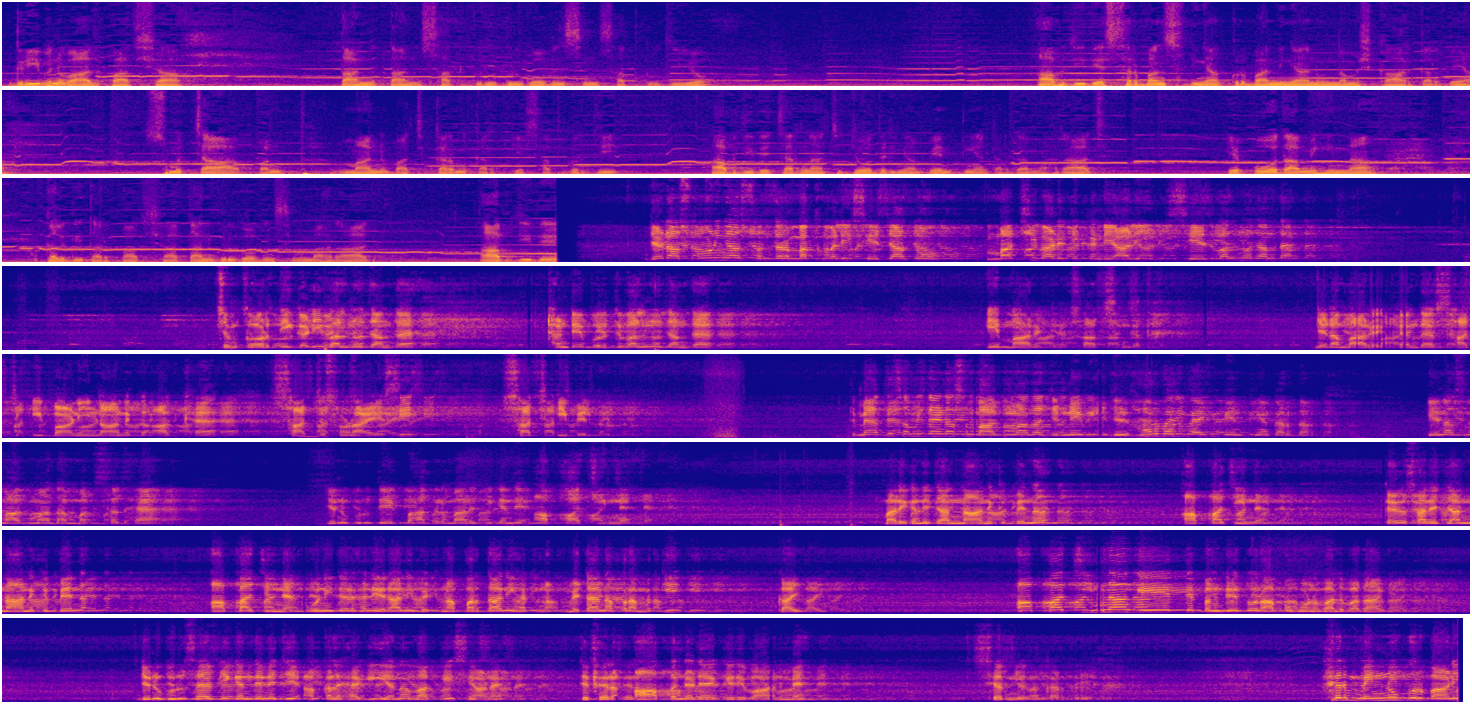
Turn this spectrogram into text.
ਗਰੀਬ ਨਵਾਜ਼ ਪਾਤਸ਼ਾਹ, ਧੰਨ ਧੰਨ ਸਤਿਗੁਰੂ ਗੁਰੂ ਗੋਬਿੰਦ ਸਿੰਘ ਸਤਿਗੁਰੂ ਜੀਓ। ਆਪ ਜੀ ਦੇ ਸਰਬੰਸ ਦੀਆਂ ਕੁਰਬਾਨੀਆਂ ਨੂੰ ਨਮਸਕਾਰ ਕਰਦੇ ਹਾਂ। ਸਮੁੱਚਾ ਪੰਥ ਮਨ ਬਚ ਕਰਮ ਕਰਕੇ ਸਤਿਗੁਰ ਜੀ, ਆਪ ਜੀ ਦੇ ਚਰਨਾਂ 'ਚ ਜੋਦੜੀਆਂ ਬੇਨਤੀਆਂ ਕਰਦਾ ਮਹਾਰਾਜ, ਇਹ ਪੋਹ ਦਾ ਮਹੀਨਾ ਕਲਗੀਧਰ ਪਾਤਸ਼ਾਹ ਧੰਨ ਗੁਰੂ ਗੋਬਿੰਦ ਸਿੰਘ ਮਹਾਰਾਜ, ਆਪ ਜੀ ਦੇ ਜਿਹੜਾ ਸੋਹਣੀਆਂ ਸੁੰਦਰ ਮਖਮਲੀ ਸੇਜਾਂ ਤੋਂ ਮਾਛੀਵਾੜੇ ਦੀ ਕੰਡਿਆਲੀ ਸੇਜ ਵੱਲ ਨੂੰ ਜਾਂਦਾ ਹੈ। ਚਮਕੌਰ ਦੀ ਗੜੀ ਵੱਲ ਨੂੰ ਜਾਂਦਾ ਹੈ। ਠੰਡੇ ਬੁਰਜ ਵੱਲ ਨੂੰ ਜਾਂਦਾ ਹੈ। ਇਹ ਮਾਰਗ ਹੈ, ਸਾਧ ਸੰਗਤ ਜਿਹੜਾ ਮਾਰਗ ਕਹਿੰਦਾ ਸੱਚ ਕੀ ਬਾਣੀ ਨਾਨਕ ਆਖੈ, ਸੱਚ ਸੁਣਾਏ ਸੀ, ਸੱਚ ਕੀ ਬੇਲਾ ਮੈਂ ਤੇ ਸਮਝਦਾ ਇਹਨਾਂ ਸਮਾਗਮਾਂ ਦਾ ਜਿੰਨੇ ਵੀ ਹਰ ਵਾਰੀ ਮੈਂ ਇਹੀ ਬੇਨਤੀਆਂ ਕਰਦਾ ਕਿ ਇਹਨਾਂ ਸਮਾਗਮਾਂ ਦਾ ਮਕਸਦ ਹੈ, ਜਿਹਨੂੰ ਗੁਰੂ ਤੇਗ ਬਹਾਦਰ ਮਹਾਰਾਜ ਜੀ ਕਹਿੰਦੇ ਆਪਾ ਚੀਨੈ। ਮਾਰੇ ਕਹਿੰਦੇ, ਜਨ ਨਾਨਕ ਬਿਨ ਆਪਾ ਚੀਨੈ। ਕਹਿਓ ਸਾਰੇ, ਜਨ ਨਾਨਕ ਬਿਨ ਆਪਾ ਚੀਨੈ। ਉਨੀ ਦੇਰ ਹਨੇਰਾ ਨਹੀਂ ਮਿਟਣਾ, ਪਰਦਾ ਨਹੀਂ ਹਟਣਾ। ਮਿਟਾ ਨਾ ਭ੍ਰਮ ਕੀ? ਕਾਈ। ਆਪਾਂ ਚੀਨਾਂਗੇ ਤੇ ਬੰਦੇ ਤੋਂ ਰੱਬ ਹੋਣ ਵੱਲ ਵਧਾਂਗੇ। ਜਿਹਨੂੰ ਗੁਰੂ ਸਾਹਿਬ ਜੀ ਕਹਿੰਦੇ ਨੇ, ਜੇ ਅਕਲ ਹੈਗੀ ਆ ਨਾ, ਵਾਕਈ ਸਿਆਣਾ ਹੈ। ਤੇ ਫਿਰ ਆਪ ਨੜੈ ਗਿਰਵਾਨ ਮੈਂ, ਸਿਰ ਨੀਵਾ ਕਰ ਫਿਰ ਮੈਨੂੰ ਗੁਰਬਾਣੀ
